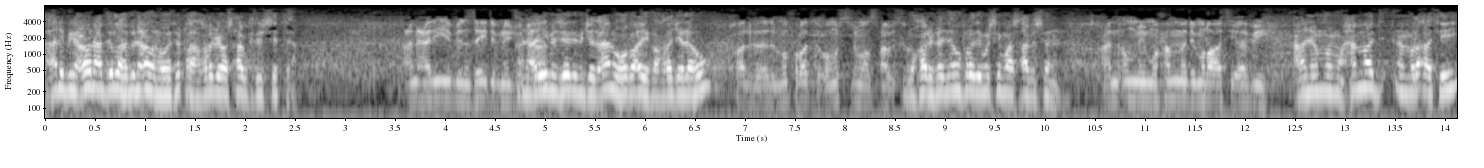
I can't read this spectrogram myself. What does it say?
عن ابن عون عبد الله بن عون وهو ثقة أخرجه أصحاب كتب الستة. عن علي بن زيد بن جدعان عن علي بن زيد بن جدعان وهو ضعيف أخرج له البخاري في الأدب المفرد ومسلم وأصحاب السنة. البخاري في المفرد ومسلم وأصحاب السنن عن أم محمد امرأة أبيه. عن أم محمد امرأة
